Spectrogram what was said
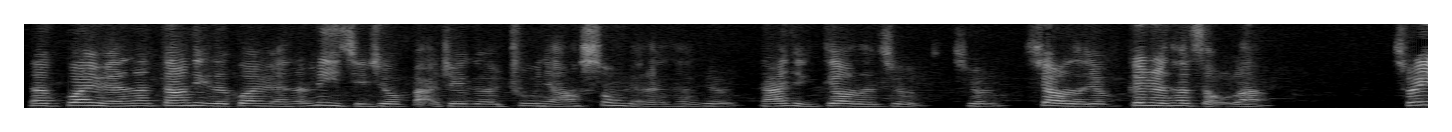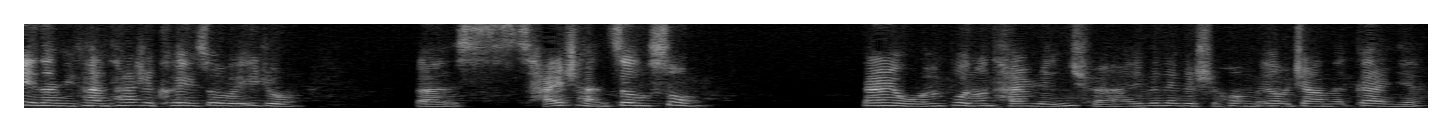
那官员呢，当地的官员呢，立即就把这个猪娘送给了他，就拿紧吊的就就叫的就跟着他走了。所以呢，你看他是可以作为一种呃财产赠送，当然我们不能谈人权啊，因为那个时候没有这样的概念。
